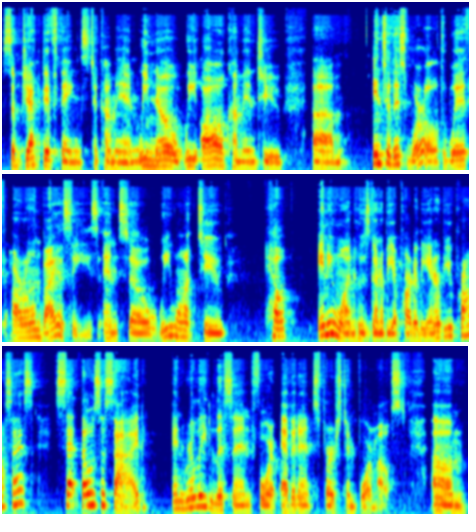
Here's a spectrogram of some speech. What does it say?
subjective things to come in. We know we all come into um, into this world with our own biases, and so we want to help anyone who's going to be a part of the interview process set those aside and really listen for evidence first and foremost. Um,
